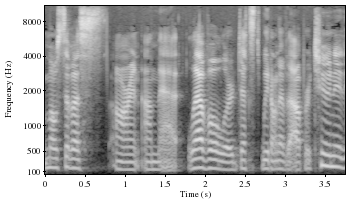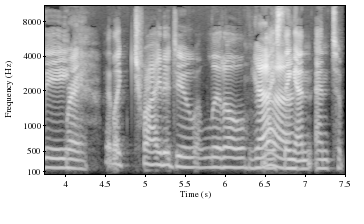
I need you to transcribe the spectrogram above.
most of us aren't on that level or just we don't have the opportunity. Right. I like try to do a little nice thing and and to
